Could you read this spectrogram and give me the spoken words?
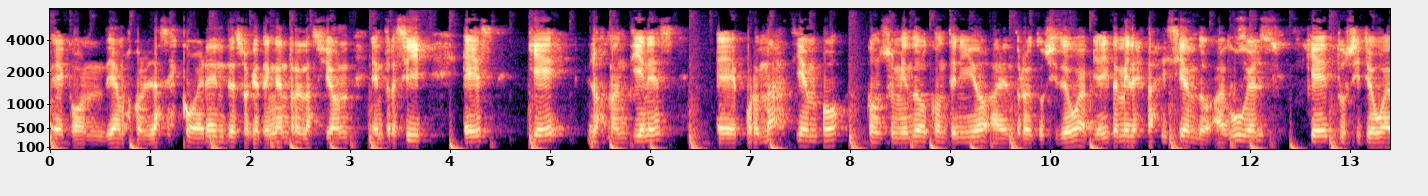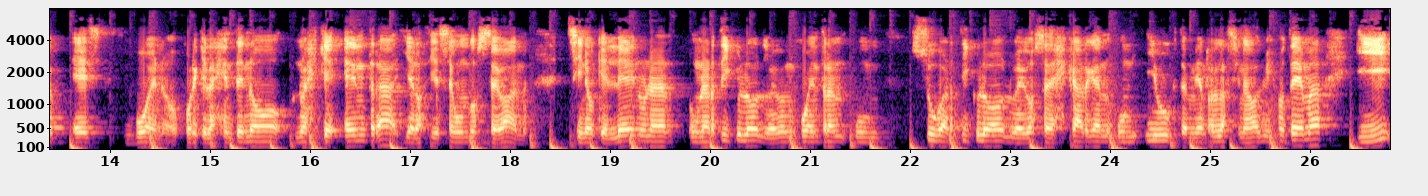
eh, con, digamos, con enlaces coherentes o que tengan relación entre sí es que los mantienes eh, por más tiempo consumiendo contenido adentro de tu sitio web. Y ahí también le estás diciendo a Google que tu sitio web es bueno, porque la gente no, no es que entra y a los 10 segundos se van, sino que leen un artículo, luego encuentran un subartículo, luego se descargan un ebook también relacionado al mismo tema y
